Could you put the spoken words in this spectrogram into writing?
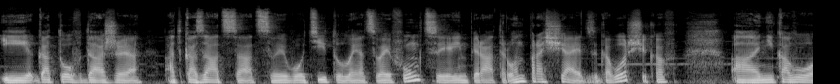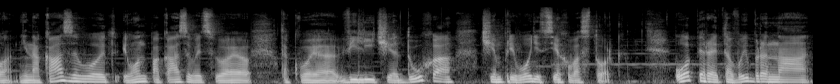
и готов даже отказаться от своего титула и от своей функции император, он прощает заговорщиков, а, никого не наказывает, и он показывает свое такое величие духа, чем приводит всех в восторг. Опера это выбрана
